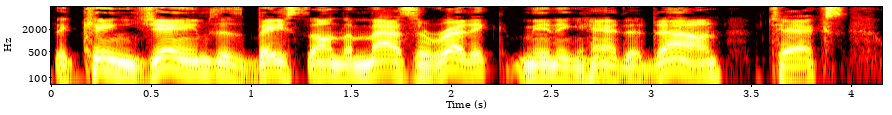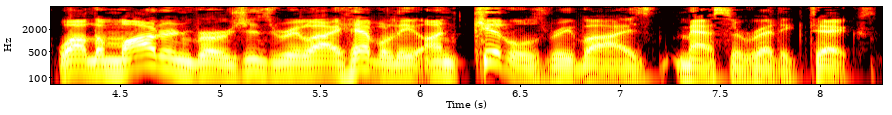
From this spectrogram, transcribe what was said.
The King James is based on the Masoretic, meaning handed down, text, while the modern versions rely heavily on Kittel's revised Masoretic text.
